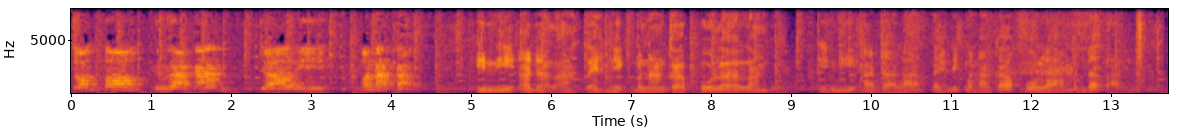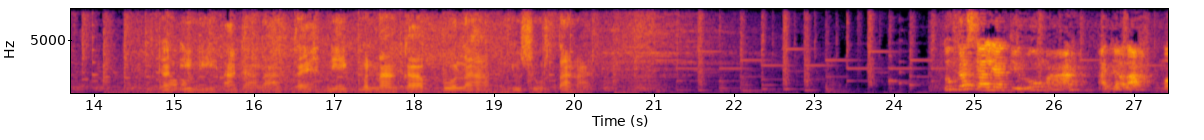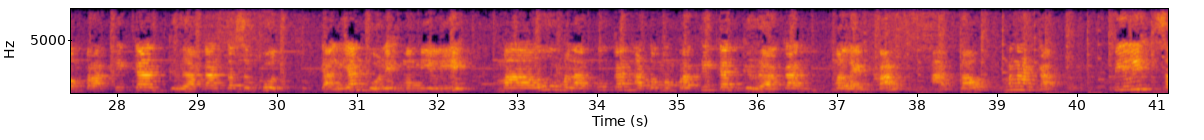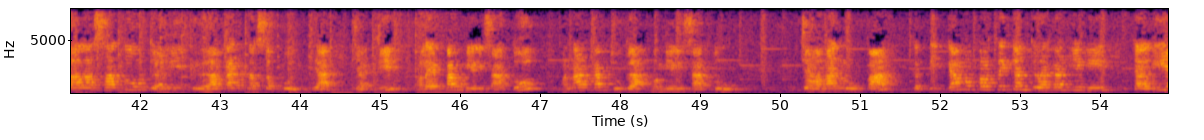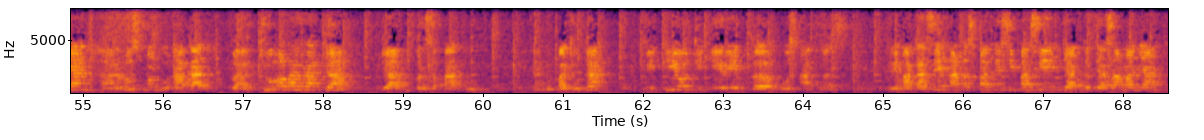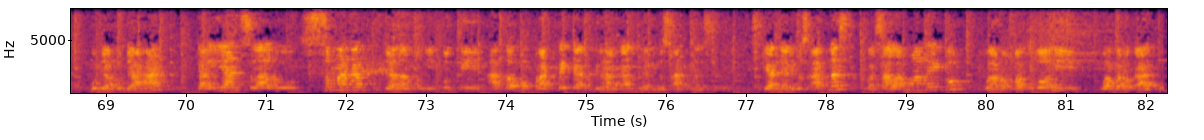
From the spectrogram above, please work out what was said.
contoh gerakan dari menangkap. Ini adalah teknik menangkap bola lambung. Ini adalah teknik menangkap bola mendatar dan ini adalah teknik menangkap bola nyusur tanah. Tugas kalian di rumah adalah mempraktikkan gerakan tersebut. Kalian boleh memilih mau melakukan atau mempraktikkan gerakan melempar atau salah satu dari gerakan tersebut ya. Jadi melempar milih satu, menangkap juga memilih satu. Jangan lupa ketika mempraktikkan gerakan ini kalian harus menggunakan baju olahraga dan bersepatu. Jangan lupa juga video dikirim ke Us Agnes. Terima kasih atas partisipasi dan kerjasamanya. Mudah-mudahan kalian selalu semangat dalam mengikuti atau mempraktekkan gerakan dari Us Agnes. Sekian dari Us Agnes. Wassalamualaikum warahmatullahi wabarakatuh.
